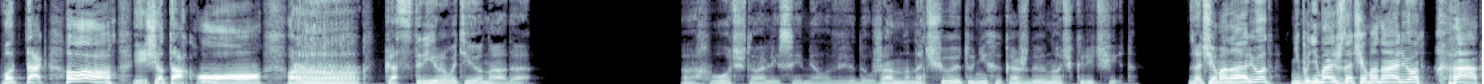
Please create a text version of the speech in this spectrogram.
Вот так! о, Еще так! о, -р Кастрировать ее надо!» Ах, вот что Алиса имела в виду. Жанна ночует у них и каждую ночь кричит. Зачем она орет? Не понимаешь, зачем она орет? Ха!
